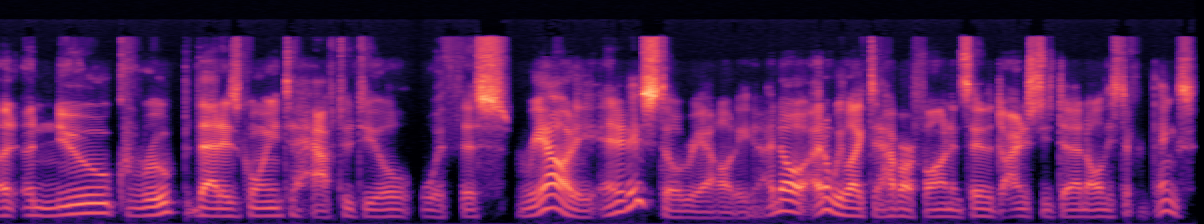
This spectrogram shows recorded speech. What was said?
a, a, new group that is going to have to deal with this reality, and it is still reality. I know, I know, we like to have our fun and say the dynasty's dead, all these different things.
